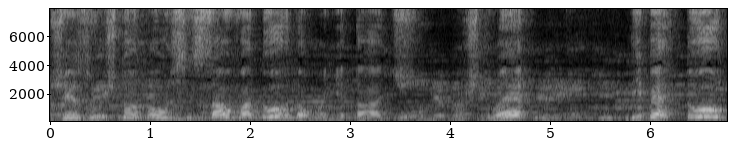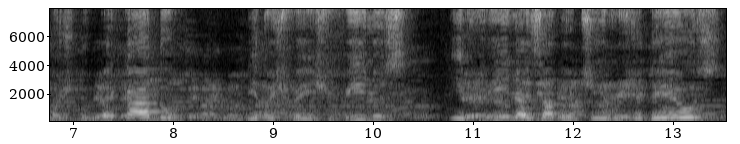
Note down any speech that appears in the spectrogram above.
Jesus tornou-se Salvador da humanidade, isto é, libertou-nos do pecado e nos fez filhos e filhas adotivos de Deus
